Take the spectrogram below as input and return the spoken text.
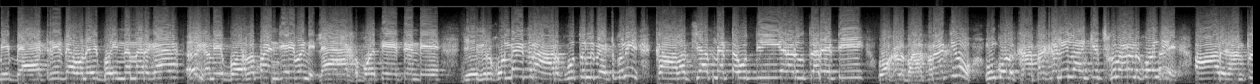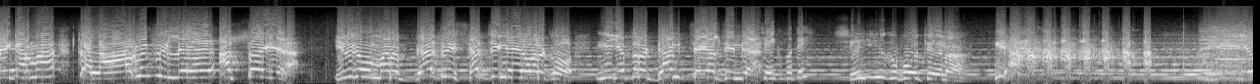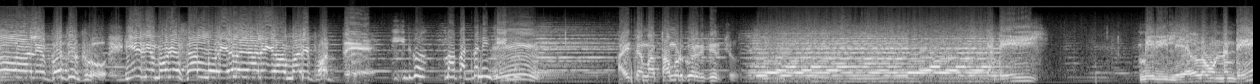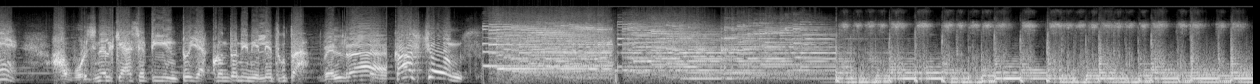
మీ బ్యాటరీ డౌన్ అయిపోయిందన్నారుగా? ఇక మీ బుర్రలు పని చేయమండి. లేకపోతే ఏంటండి? ఎదురుకుండా ఇద్దరు ఆరు కూతుర్లు పెట్టుకుని కాలక్షేపం ఎట్ట అవుద్ది అని అడుగుతారేంటి? ఒకళ్ళు భరతనాట్యం ఇంకోళ్ళు కథకళి లంకించుకున్నారనుకోండి ఆరు గంటలే కర్మ తెల్లారు థ్రిల్లే అట్లాగే ఇదిగో మన బ్యాటరీ ఛార్జింగ్ అయ్యే వరకు నీ ఇద్దరు డాన్స్ చేయాల్సిందే. చేయకపోతే? చెయ్యకపోతేనా? ఇల్లాలి బతుకు ఇది మగసాల్లో ఎలయాలిగా మారిపోద్ది. ఇదిగో మా పద్మ నుంచి. అయితే మా తమ్ముడు కోరిక తీర్చు. మీరు ఈ లీలలో ఉండండి ఆ ఒరిజినల్ క్యాసెట్ ఈ ఇంటూ ఎక్కడుందో నేను వెళ్ళి ఎతుకుతా వెళ్ళరా? కాస్ట్యూమ్స్.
